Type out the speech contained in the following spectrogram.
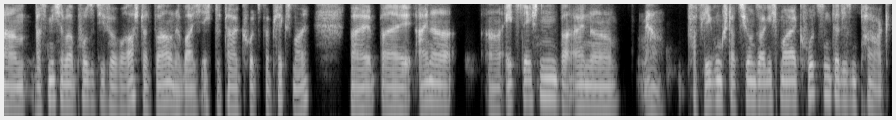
Ähm, was mich aber positiv überrascht hat, war, und da war ich echt total kurz perplex mal, weil bei einer äh, Aid Station, bei einer ja, Verpflegungsstation, sage ich mal, kurz hinter diesem Park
